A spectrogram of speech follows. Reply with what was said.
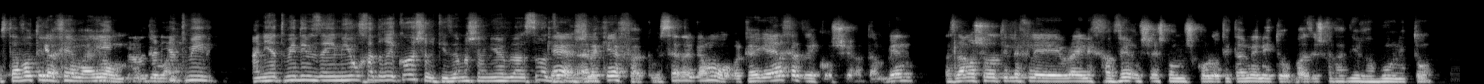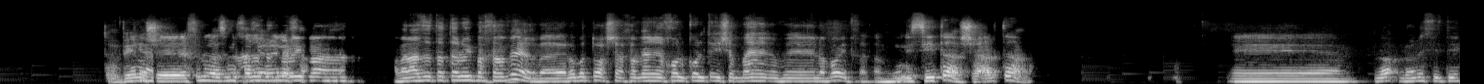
אז תבוא תילחם היום. אבל אני אתמיד, אני אתמיד עם זה אם יהיו חדרי כושר, כי זה מה שאני אוהב לעשות. כן. על הכיפאק, בסדר גמור, אבל כרגע אין חדרי כושר, אתה מבין? אז למה שלא תלך ל- אולי לחבר שיש לו משקולות, תתאמן איתו, ואז יש לך את הדרבון איתו. אתה מבין? או כן. שאפילו להזמין חבר אליך. ב- אבל אז אתה תלוי בחבר, ולא בטוח שהחבר יכול כל תשע בערב אה, לבוא איתך, אתה מבין? ניסית? שאלת? אה, לא, לא ניסיתי.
